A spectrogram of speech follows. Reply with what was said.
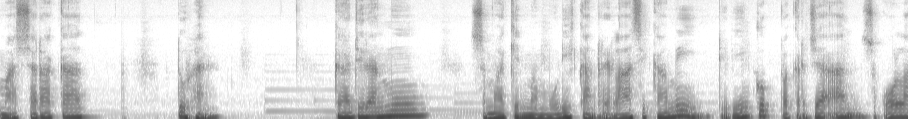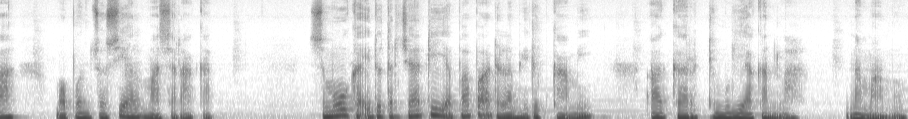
masyarakat. Tuhan, kehadiranmu semakin memulihkan relasi kami di lingkup pekerjaan, sekolah, maupun sosial masyarakat. Semoga itu terjadi ya Bapak dalam hidup kami, agar dimuliakanlah namamu.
